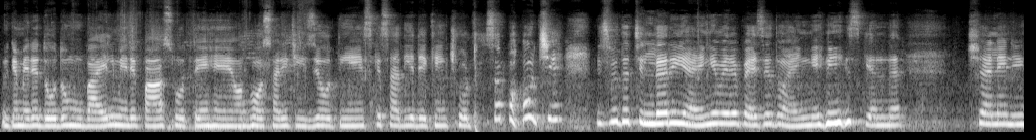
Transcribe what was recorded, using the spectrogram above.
क्योंकि मेरे दो दो मोबाइल मेरे पास होते हैं और बहुत सारी चीज़ें होती हैं। इसके साथ ये देखें छोटा सा पाउच है, इसमें तो चिल्लर ही आएँगे, मेरे पैसे तो आएँगे नहीं इसके अंदर। चलें जी,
